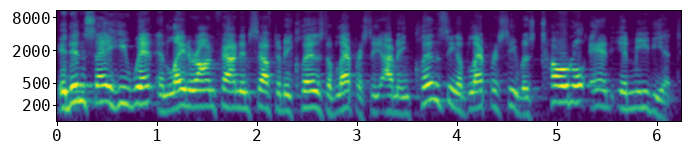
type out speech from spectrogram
It didn't say he went and later on found himself to be cleansed of leprosy. I mean, cleansing of leprosy was total and immediate.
